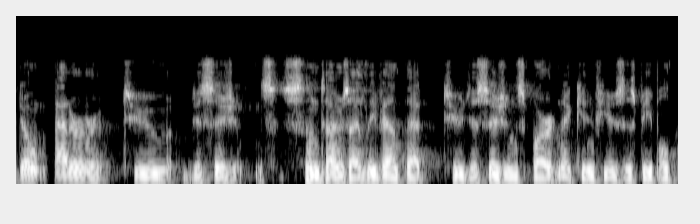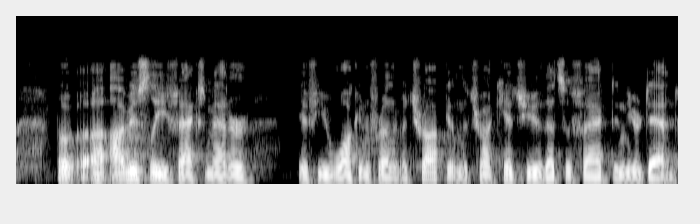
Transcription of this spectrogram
don't matter to decisions. Sometimes I leave out that to decisions part and it confuses people. But uh, obviously, facts matter if you walk in front of a truck and the truck hits you, that's a fact and you're dead.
